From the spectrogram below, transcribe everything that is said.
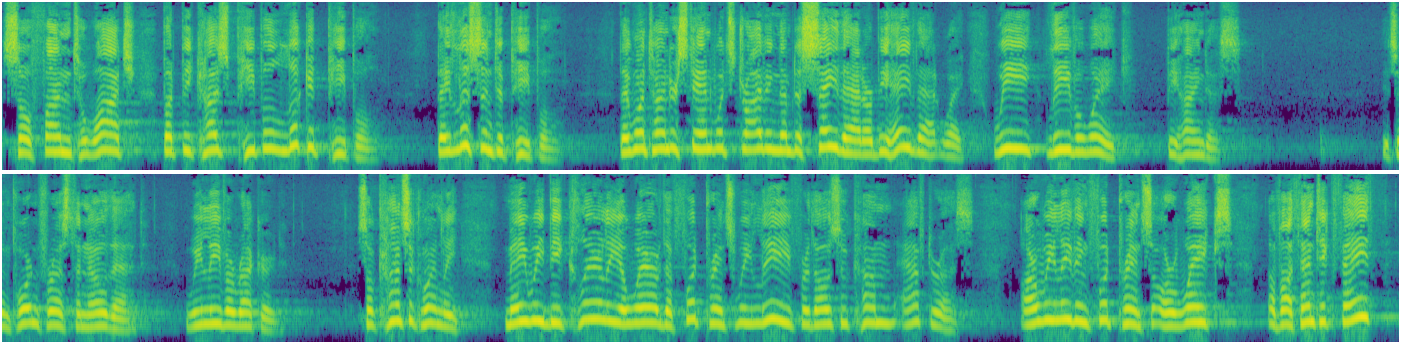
so fun to watch, but because people look at people. They listen to people. They want to understand what's driving them to say that or behave that way. We leave a wake behind us. It's important for us to know that. We leave a record. So, consequently, may we be clearly aware of the footprints we leave for those who come after us. Are we leaving footprints or wakes of authentic faith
